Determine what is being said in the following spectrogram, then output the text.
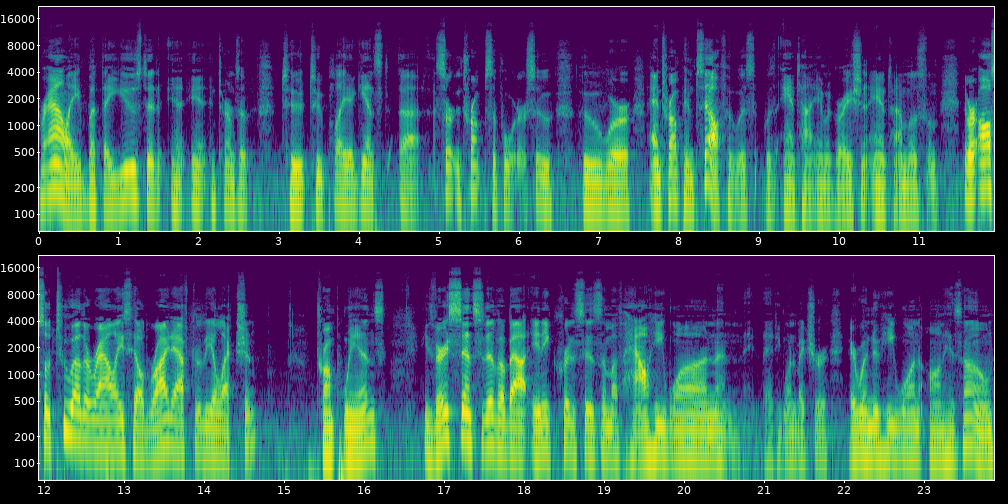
rally, but they used it in, in, terms of to to play against uh, certain Trump supporters who who were and Trump himself who was was anti-immigration, anti-Muslim. There were also two other rallies held right after the election. Trump wins. He's very sensitive about any criticism of how he won and that he wanted to make sure everyone knew he won on his own.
